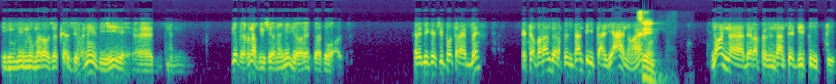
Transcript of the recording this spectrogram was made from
in, in numerose occasioni di, eh, di, avere una visione migliore del ruolo. Credi che si potrebbe? E stiamo parlando del rappresentante italiano, eh? sì. Non del rappresentante di tutti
